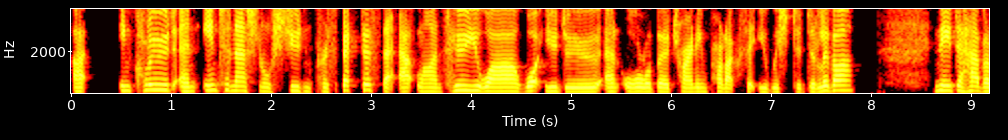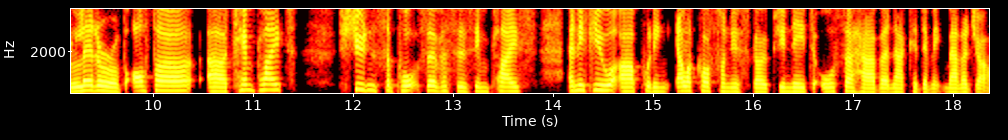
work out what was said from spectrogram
uh, include an international student prospectus that outlines who you are, what you do, and all of the training products that you wish to deliver. Need to have a letter of offer uh, template, student support services in place, and if you are putting ELICOS on your scope, you need to also have an academic manager.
